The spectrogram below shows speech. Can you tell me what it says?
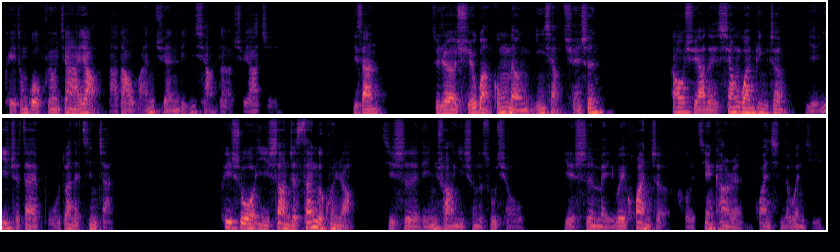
可以通过服用降压药达到完全理想的血压值。第三。随着血管功能影响全身，高血压的相关病症也一直在不断的进展。可以说，以上这三个困扰，既是临床医生的诉求，也是每一位患者和健康人关心的问题。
